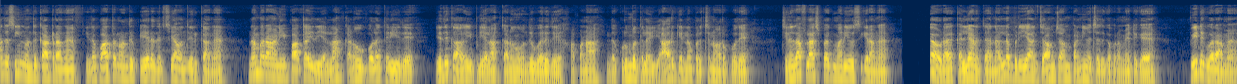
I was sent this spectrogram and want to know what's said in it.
அந்த சீன் வந்து காட்டுறாங்க. இதை பார்த்தோன்னு வந்து பேரதிர்ச்சியாக வந்து இருக்காங்க. நம்ம ராணி பார்த்தா இது எல்லாம் கனவு போல் தெரியுது. எதுக்காக இப்படியெல்லாம் கனவு வந்து வருது? அப்போனா இந்த குடும்பத்தில் யாருக்கு என்ன பிரச்சனை வரப்போகுது? சின்னதாக ஃப்ளாஷ்பேக் மாதிரி யோசிக்கிறாங்க. அக்காவோட கல்யாணத்தை நல்லபடியாக ஜாம் ஜாம் பண்ணி வச்சதுக்கப்புறமேட்டுக்கு வீட்டுக்கு வராமல்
